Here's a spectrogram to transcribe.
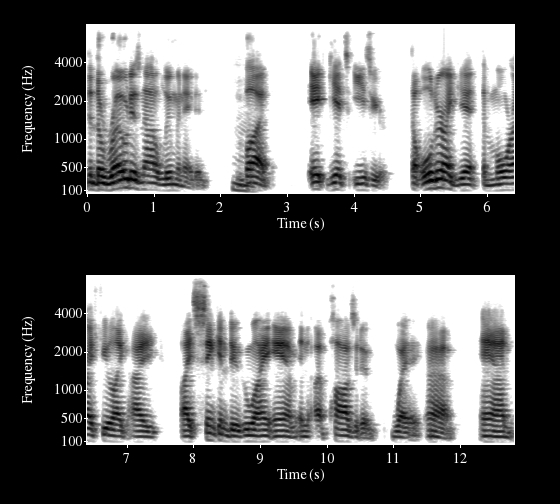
the, the road is not illuminated, mm. but it gets easier the older I get, the more I feel like I I sink into who I am in a positive way, um, and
